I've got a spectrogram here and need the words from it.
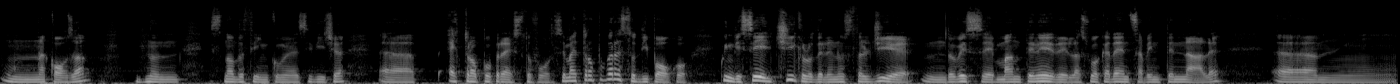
una cosa, non, it's not a thing come si dice, eh, è troppo presto forse, ma è troppo presto di poco. Quindi se il ciclo delle nostalgie mh, dovesse mantenere la sua cadenza ventennale, ehm,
